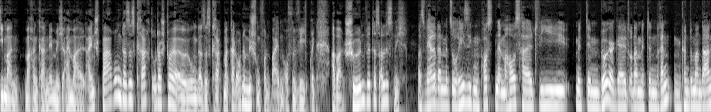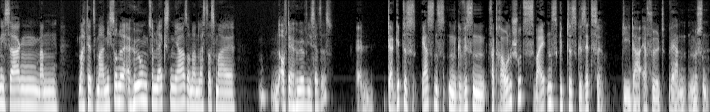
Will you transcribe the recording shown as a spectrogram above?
die man machen kann, nämlich einmal Einsparung, dass es kracht, oder Steuererhöhung, dass es kracht. Man kann auch eine Mischung von beiden auf den Weg bringen. Aber schön wird das alles nicht. Was wäre dann mit so riesigen Posten im Haushalt wie mit dem Bürgergeld oder mit den Renten? Könnte man da nicht sagen, man macht jetzt mal nicht so eine Erhöhung zum nächsten Jahr, sondern lässt das mal auf der Höhe, wie es jetzt ist? Äh, da gibt es erstens einen gewissen Vertrauensschutz, zweitens gibt es Gesetze, die da erfüllt werden müssen.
